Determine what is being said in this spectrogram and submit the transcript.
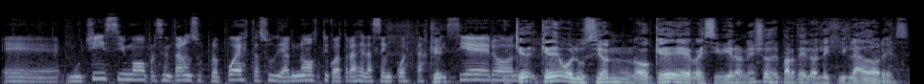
eh, muchísimo, presentaron sus propuestas, su diagnóstico a través de las encuestas que hicieron. ¿qué, devolución o qué recibieron ellos de parte de los legisladores?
